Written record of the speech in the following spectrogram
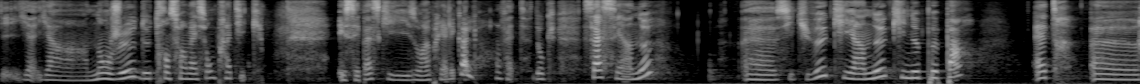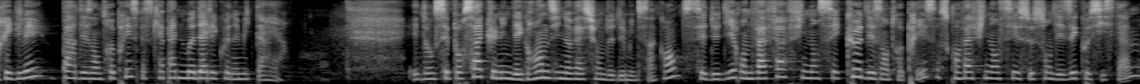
il y, a un enjeu de transformation pratique. Et c'est pas ce qu'ils ont appris à l'école en fait. Donc ça c'est un nœud, euh, si tu veux, qui est un nœud qui ne peut pas être euh, réglé par des entreprises parce qu'il n'y a pas de modèle économique derrière. Et donc c'est pour ça que l'une des grandes innovations de 2050, c'est de dire on ne va pas financer que des entreprises. Ce qu'on va financer, ce sont des écosystèmes.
